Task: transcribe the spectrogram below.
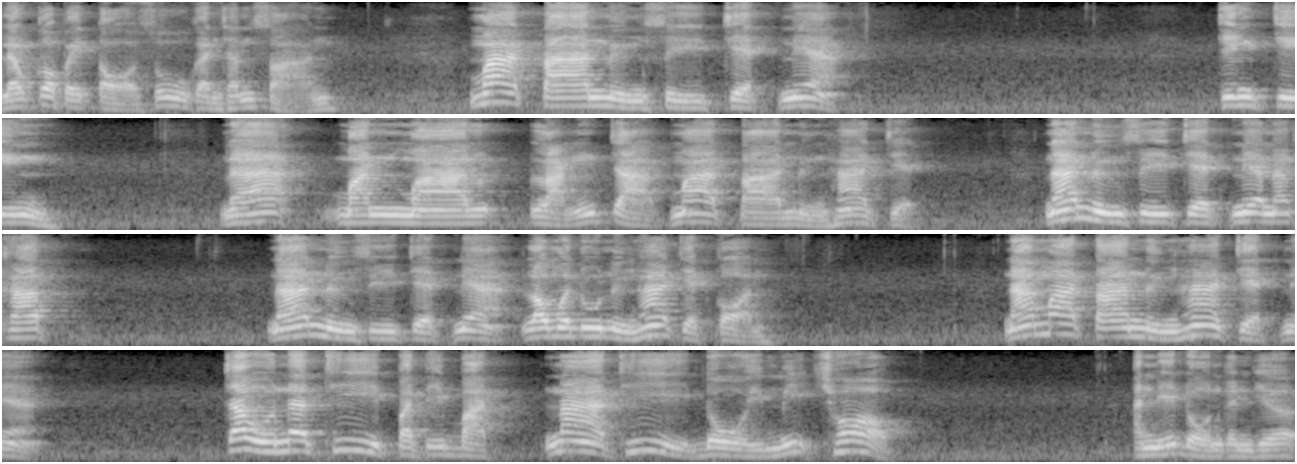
แล้วก็ไปต่อสู้กันชั้นศาลมาตราหนึ่งสี่เจ็ดเนี่ย จริงๆนะมันมาหลังจากมาตราหนึ่งห้าเจ็ดนะหนึ่งสี่เจ็ดเนี่ยนะครับ นะหนึ่งสี่เจ็ดเนี่ย เรามาดูหนึ่งห้าเจ็ดก่อนนะมาตราหนึ่งห้าเจ็ดเนี่ย เจ้าหน้าที่ปฏิบัติหน้าที่โดยมิชอบ อันนี้โดนกันเยอะ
